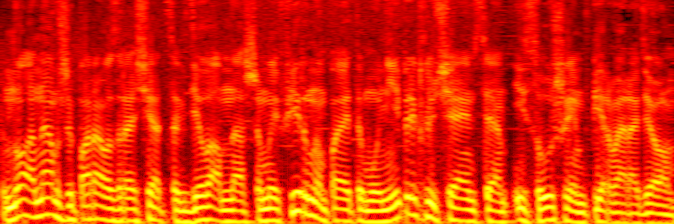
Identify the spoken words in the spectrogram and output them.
Ну а нам же пора возвращаться к делам нашим эфирным, поэтому не переключаемся и слушаем Первое радио.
